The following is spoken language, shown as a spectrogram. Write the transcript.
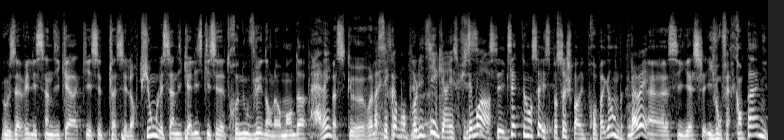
Vous avez les syndicats qui essaient de placer leurs pions, les syndicalistes qui essaient d'être renouvelés dans leur mandat. Ah parce que voilà, bah, c'est comme en politique, hein, excusez-moi. C'est exactement ça. Et c'est pour ça que je parlais de propagande. Bah euh, ils vont faire campagne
